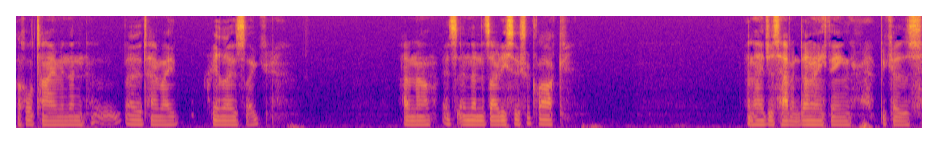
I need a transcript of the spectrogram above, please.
the whole time, and then uh, by the time I realize, like. I don't know, it's and then it's already six o'clock and I just haven't done anything because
